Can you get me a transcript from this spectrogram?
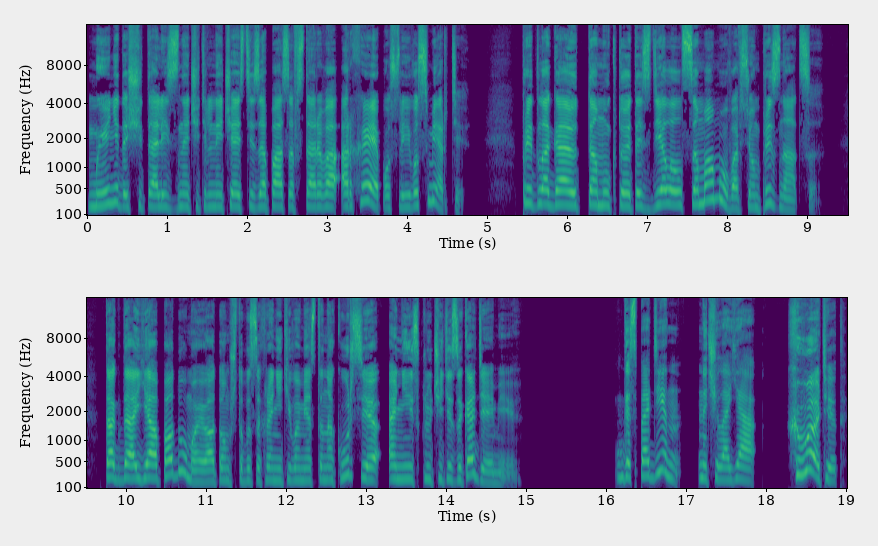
Мы не досчитались значительной части запасов старого Архея после его смерти. Предлагают тому, кто это сделал, самому во всем признаться. Тогда я подумаю о том, чтобы сохранить его место на курсе, а не исключить из академии. Господин, начала я. Хватит!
